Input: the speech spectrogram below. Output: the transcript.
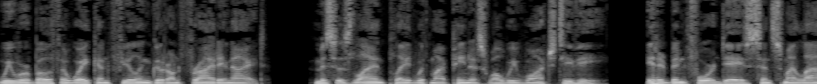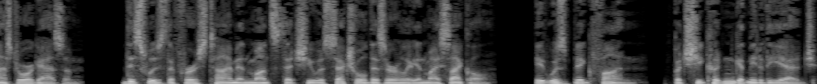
We were both awake and feeling good on Friday night. Mrs. Lion played with my penis while we watched TV. It had been four days since my last orgasm. This was the first time in months that she was sexual this early in my cycle. It was big fun, but she couldn't get me to the edge.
